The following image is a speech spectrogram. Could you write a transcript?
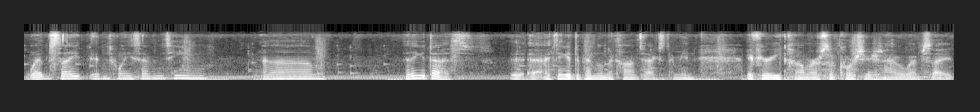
website in 2017? Um, I think it does. I think it depends on the context. I mean, if you're e-commerce, of course you should have a website.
